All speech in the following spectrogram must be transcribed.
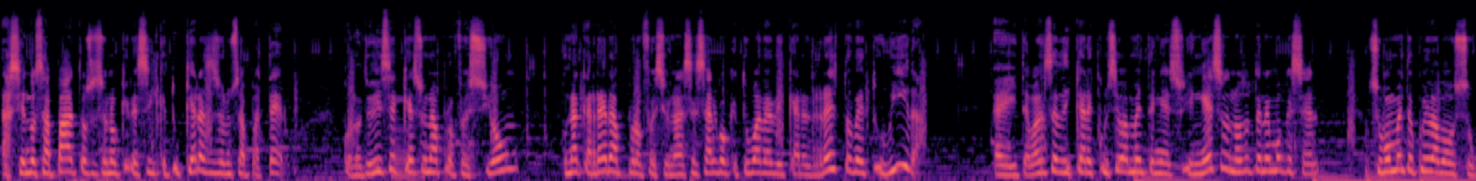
haciendo zapatos, eso no quiere decir que tú quieras ser un zapatero. Cuando tú dices que es una profesión, una carrera profesional, es algo que tú vas a dedicar el resto de tu vida eh, y te vas a dedicar exclusivamente en eso. Y en eso nosotros tenemos que ser sumamente cuidadosos.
